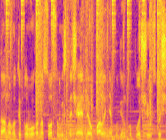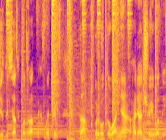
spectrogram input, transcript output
Даного теплового насосу вистачає для опалення будинку площею 160 квадратних метрів та приготування гарячої води.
